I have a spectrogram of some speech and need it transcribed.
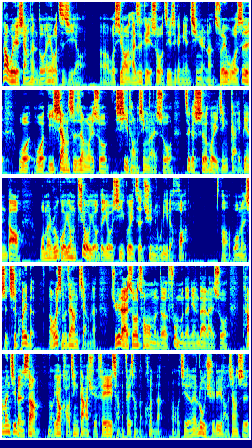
那我也想很多，因为我自己啊，呃，我希望还是可以说我自己是个年轻人啊，所以我是我我一向是认为说，系统性来说，这个社会已经改变到，我们如果用旧有的游戏规则去努力的话，哦，我们是吃亏的。那为什么这样讲呢？举例来说，从我们的父母的年代来说，他们基本上啊要考进大学非常非常的困难啊。我记得那个录取率好像是，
